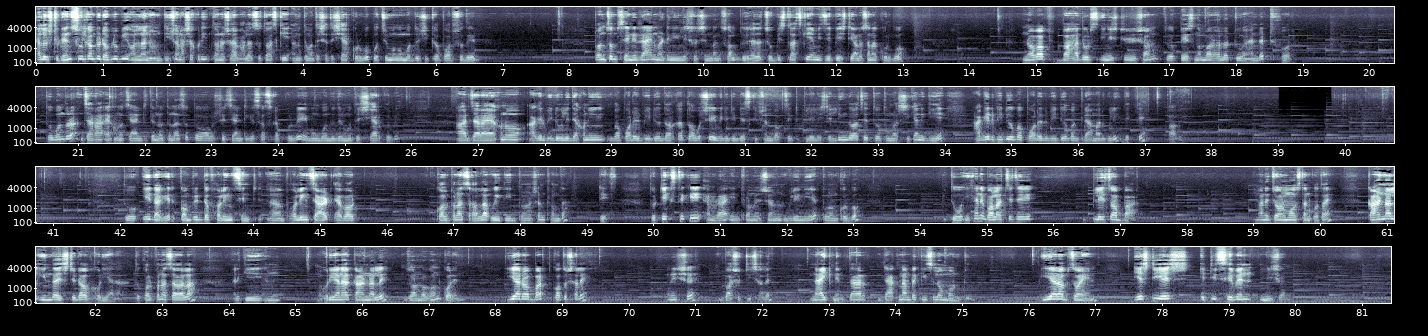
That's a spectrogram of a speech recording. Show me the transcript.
Hello students welcome to W B online home tuition আশা করি তোমরা সবাই ভালো আছো। তো আজকে আমি তোমাদের সাথে শেয়ার করব পশ্চিমবঙ্গ মধ্য শিক্ষা পর্ষদের পঞ্চম শ্রেণির Ryan Martin English question bank solve দুই হাজার চব্বিশ। তো আজকে আমি যে পেজটি আলোচনা করব, নবাব বাহাদুর ইনস্টিটিউশন তো পেজ নম্বর হলো টু হান্ড্রেড ফোর তো বন্ধুরা, যারা এখনও চ্যানেলটিতে নতুন আছো, তো অবশ্যই চ্যানেলটিকে সাবস্ক্রাইব করবে এবং বন্ধুদের মধ্যে শেয়ার করবে। আর যারা এখনও আগের ভিডিওগুলি দেখনি বা পরের ভিডিও দরকার, তো অবশ্যই এই ভিডিওটি ডেসক্রিপশন বক্সে একটি প্লে লিস্টের লিঙ্ক দেওয়া আছে। তো তোমরা সেখানে গিয়ে আগের ভিডিও বা পরের ভিডিও বা গ্রামারগুলি দেখতে পাবে। তো এ দাগের complete the following following chart about Kalpana Chawla with information from the text তো টেক্সট থেকে আমরা ইনফরমেশনগুলি নিয়ে পূরণ করব। তো এখানে বলা হচ্ছে যে প্লেস অফ বার্থ মানে জন্মস্থান কোথায়? Karnal in the state of Haryana তো কল্পনা চাওয়ালা আর কি হরিয়ানার কার্নালে জন্মগ্রহণ করেন। ইয়ার অফ বার্থ কত সালে? উনিশশো বাষট্টি সালে। নাইক নেম তার ডাক নামটা কী ছিল? Montu. Year of join S T S eighty seven mission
